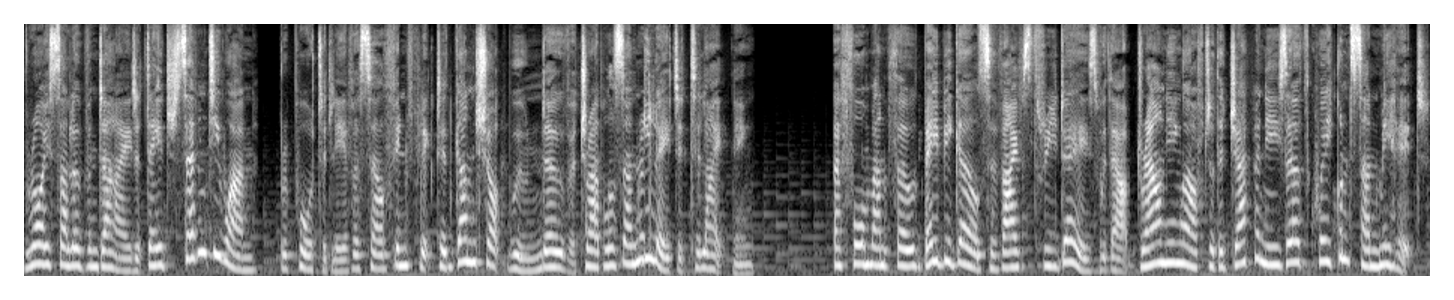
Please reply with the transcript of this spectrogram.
Roy Sullivan died at age 71, reportedly of a self-inflicted gunshot wound over troubles unrelated to lightning. A four-month-old baby girl survives three days without drowning after the Japanese earthquake and tsunami hit.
